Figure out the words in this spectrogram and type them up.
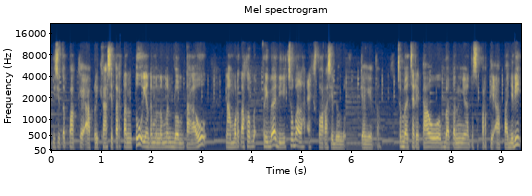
di situ pakai aplikasi tertentu yang teman-teman belum tahu, Nah, menurut aku pribadi, cobalah eksplorasi dulu, kayak gitu. Coba cari tahu buttonnya atau seperti apa. Jadi,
